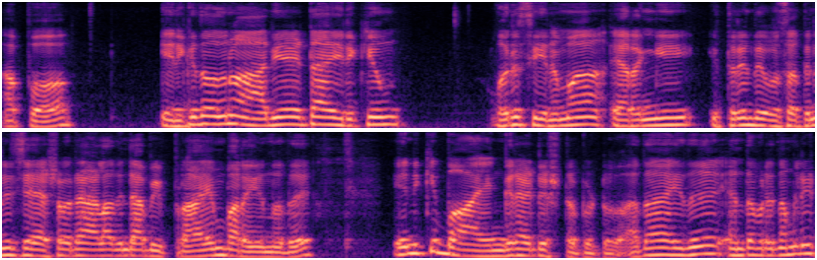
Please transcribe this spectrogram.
അപ്പോൾ എനിക്ക് തോന്നുന്നു ആദ്യമായിട്ടായിരിക്കും ഒരു സിനിമ ഇറങ്ങി ഇത്രയും ദിവസത്തിന് ശേഷം ഒരാൾ അതിന്റെ അഭിപ്രായം പറയുന്നത്. എനിക്ക് ഭയങ്കരമായിട്ട് ഇഷ്ടപ്പെട്ടു. അതായത് എന്താ പറയുക നമ്മൾ ഈ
